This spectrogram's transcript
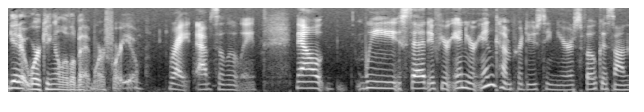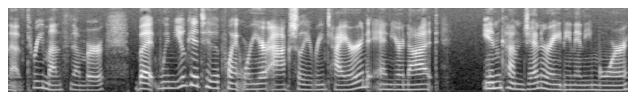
get it working a little bit more for you. Right, absolutely. Now, we said if you're in your income producing years, focus on that three month number. But when you get to the point where you're actually retired and you're not income generating anymore,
